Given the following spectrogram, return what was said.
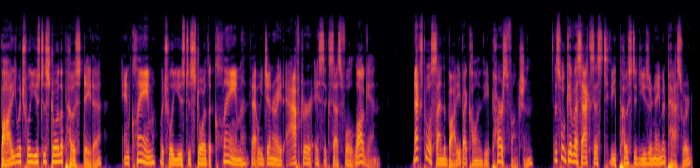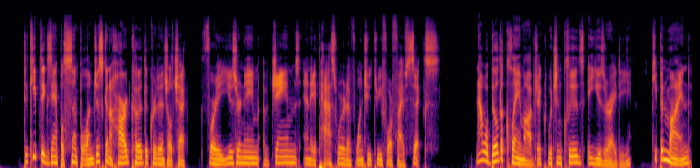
body which we'll use to store the post data, and claim which we'll use to store the claim that we generate after a successful login. Next we'll assign the body by calling the parse function, this will give us access to the posted username and password. To keep the example simple, I'm just going to hard code the credential check for a username of James and a password of 123456. Now we'll build a claim object which includes a user ID. Keep in mind,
